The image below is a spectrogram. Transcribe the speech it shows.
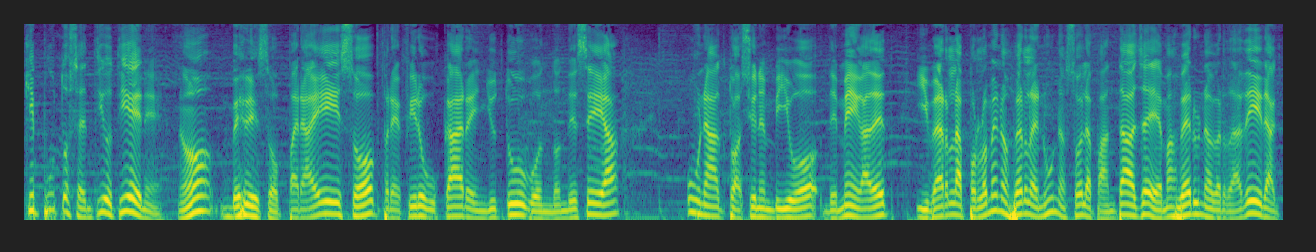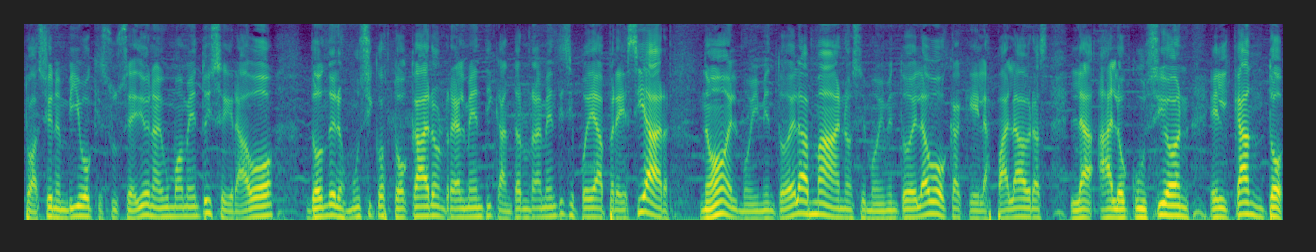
¿qué puto sentido tiene, ¿no? Ver eso. Para eso prefiero buscar en YouTube o en donde sea una actuación en vivo de Megadeth y verla, por lo menos verla en una sola pantalla y además ver una verdadera actuación en vivo que sucedió en algún momento y se grabó donde los músicos tocaron realmente y cantaron realmente y se puede apreciar, ¿no? El movimiento de las manos, el movimiento de la boca, que las palabras, la alocución, el canto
